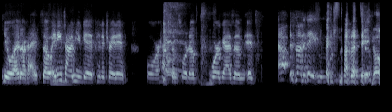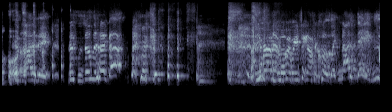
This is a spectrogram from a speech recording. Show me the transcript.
You would. Okay. So Mhm. anytime you get penetrated or have some sort of orgasm, it's ah, it's not a date anymore. It's not a date no more. It's not a date. This is just a hookup. You ever have that moment where you're taking off your clothes, like, not a this is.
